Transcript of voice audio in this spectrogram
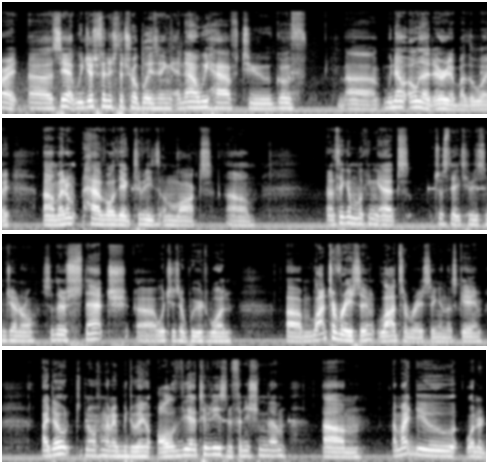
Alright, uh, so yeah, we just finished the trailblazing, and now we have to go. Uh, we now own that area, by the way. Um, I don't have all the activities unlocked. Um, I think I'm looking at just the activities in general. So there's Snatch, uh, which is a weird one. Um, lots of racing, lots of racing in this game. I don't know if I'm going to be doing all of the activities and finishing them. Um, I might do one or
